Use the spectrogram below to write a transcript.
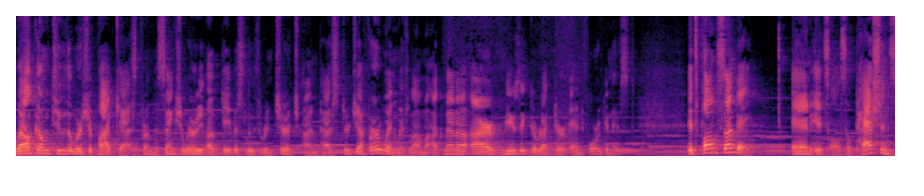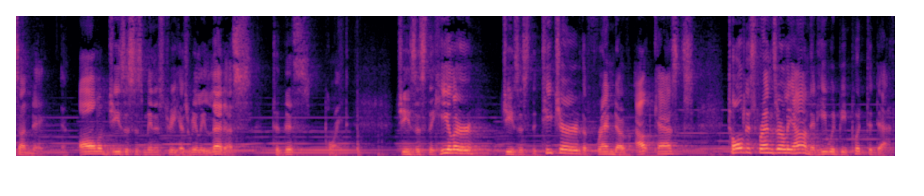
Welcome to the Worship Podcast from the Sanctuary of Davis Lutheran Church. I'm Pastor Jeff Irwin with Lama Akmena, our music director and organist. It's Palm Sunday, and it's also Passion Sunday. And all of Jesus' ministry has really led us to this point. Jesus the healer, Jesus the teacher, the friend of outcasts, told his friends early on that he would be put to death.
